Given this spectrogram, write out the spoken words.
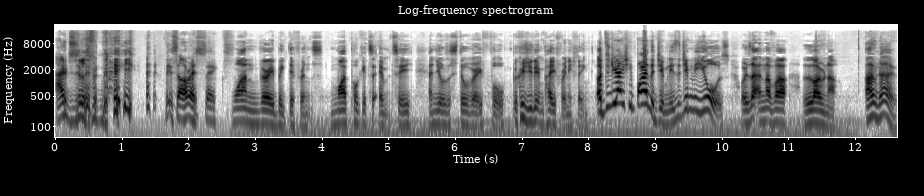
Audi delivered me this RS6. One very big difference: my pockets are empty, and yours are still very full because you didn't pay for anything. Oh, did you actually buy the Jimny? Is the Jimny yours, or is that another loaner? Oh no,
